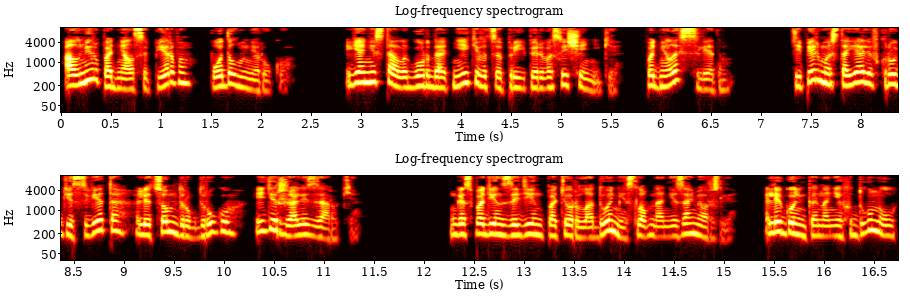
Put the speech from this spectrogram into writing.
Алмир поднялся первым, подал мне руку. Я не стала гордо отнекиваться при первосвященнике, поднялась следом. Теперь мы стояли в круге света, лицом друг к другу и держались за руки. Господин Зедин потер ладони, словно они замерзли. Легонько на них дунул,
